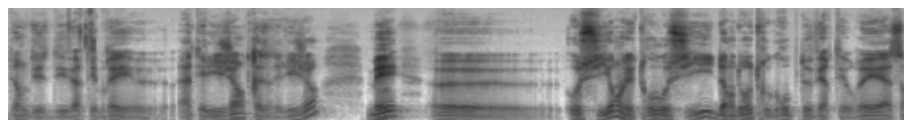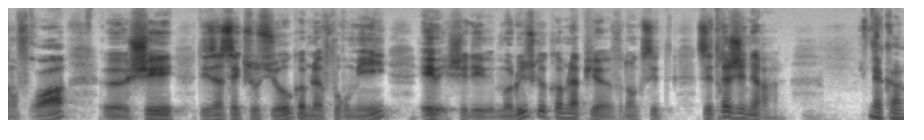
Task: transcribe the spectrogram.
donc des, vertébrés euh, intelligents, très intelligents, mais euh, aussi, on les trouve aussi dans d'autres groupes de vertébrés à sang-froid, euh, chez des insectes sociaux comme la fourmi et chez des mollusques comme la pieuvre. Donc c'est très général. D'accord.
